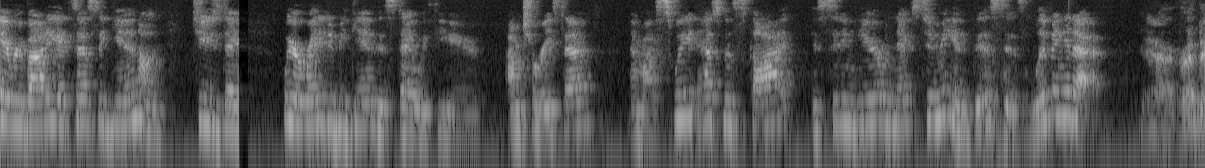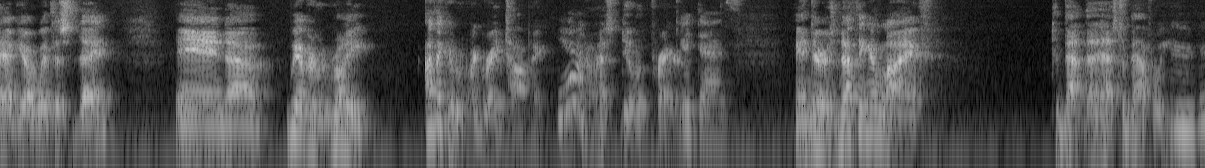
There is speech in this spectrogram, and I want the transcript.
Hey everybody, it's us again on Tuesday. We are ready to begin this day with you. I'm Teresa, and my sweet husband Scott is sitting here next to me, and this is Living It Up. Yeah, glad to have y'all with us today. And uh, we have a really, I think, a, a great topic. Yeah. You know, it has to deal with prayer. It does. And there is nothing in life to ba- that has to baffle you. Mm-hmm.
